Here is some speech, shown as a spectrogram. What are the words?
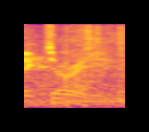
victory.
